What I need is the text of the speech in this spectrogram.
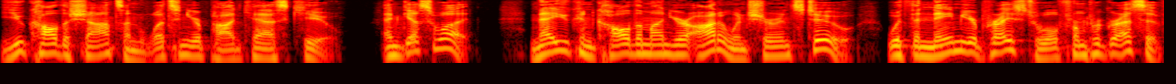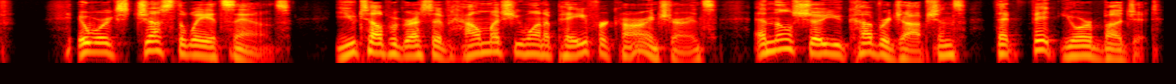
you call the shots on what's in your podcast queue. And guess what? Now you can call them on your auto insurance too with the Name Your Price tool from Progressive. It works just the way it sounds. You tell Progressive how much you want to pay for car insurance, and they'll show you coverage options that fit your budget.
